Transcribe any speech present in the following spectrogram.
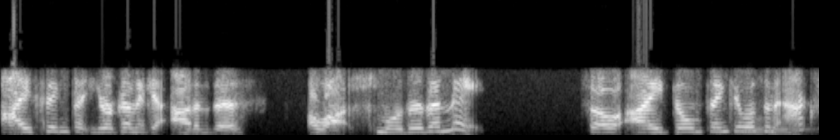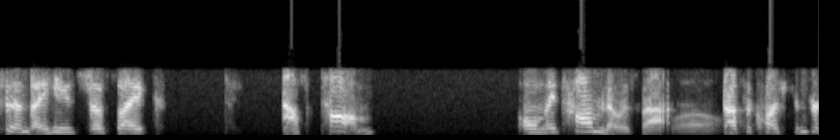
I think that you're going to get out of this a lot smoother than me. So I don't think it was an Mhm. accident that he's just like, ask Tom. Only Tom knows that. Wow. That's a question for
